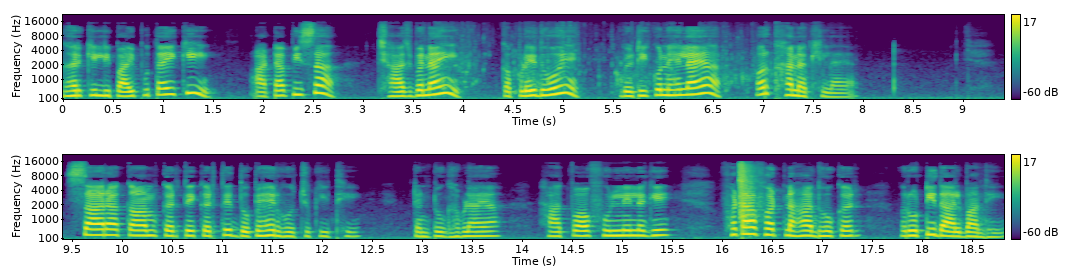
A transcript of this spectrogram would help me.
घर की लिपाई पुताई की, आटा पीसा, छाछ बनाई, कपड़े धोए, बेटी को नहलाया और खाना खिलाया। सारा काम करते करते दोपहर हो चुकी थी। टंटू घबराया, हाथ पाँव फूलने लगे। फटाफट नहा धोकर रोटी दाल बांधी।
